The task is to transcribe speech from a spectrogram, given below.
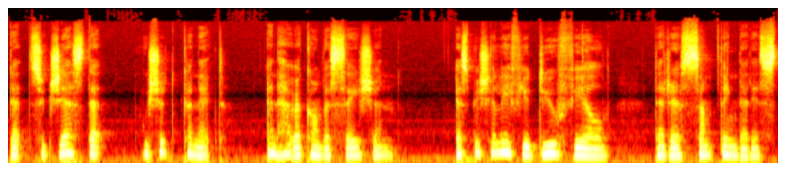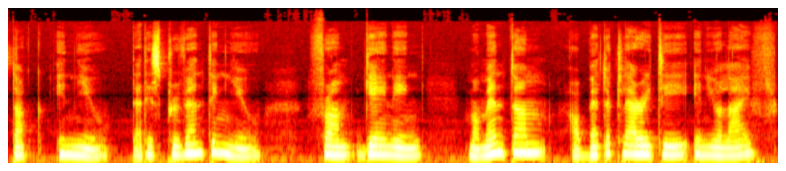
that suggests that we should connect and have a conversation, especially if you do feel that there's something that is stuck in you that is preventing you from gaining momentum or better clarity in your life,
